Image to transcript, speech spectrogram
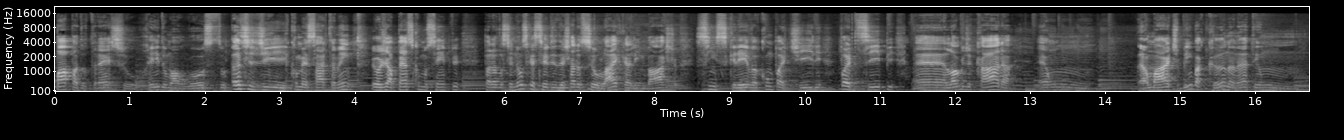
Papa do Trash, o Rei do Mau Gosto. Antes de começar também, eu já peço, como sempre, para você não esquecer de deixar o seu like ali embaixo, se inscreva, compartilhe, participe. É, logo de cara, é um é uma arte bem bacana, né? Tem um,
